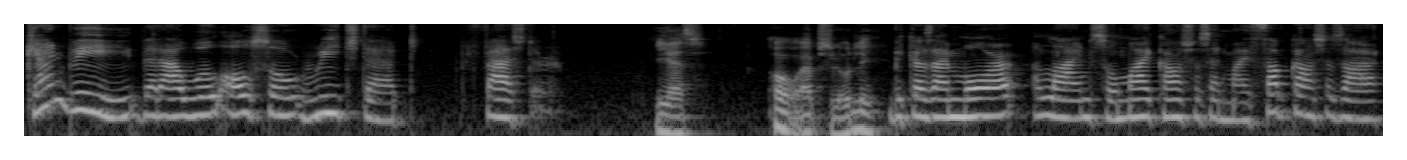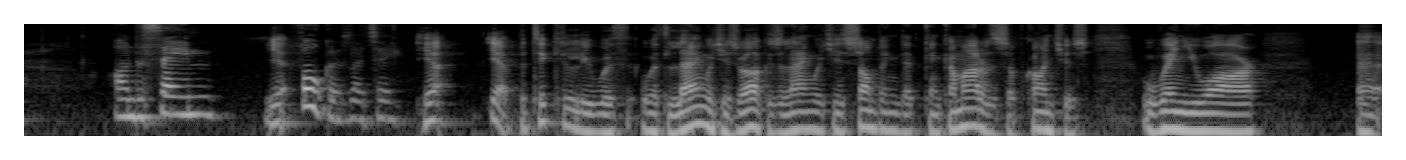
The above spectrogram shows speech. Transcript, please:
can be that I will also reach that faster Yes. Oh, absolutely. because I'm more aligned. So my conscious and my subconscious are on the same Yeah. focus, let's say. Yeah. Yeah. Particularly with with language as well, because language is something that can come out of the subconscious when you are uh,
